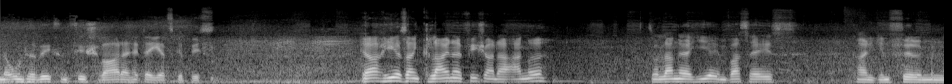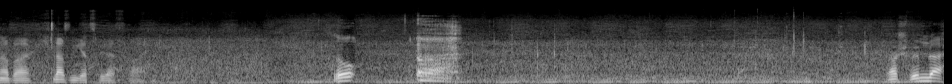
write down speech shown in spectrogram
Wenn da unterwegs ein Fisch war, dann hätte er jetzt gebissen. Ja, hier ist ein kleiner Fisch an der Angel. Solange er hier im Wasser ist, kann ich ihn filmen, aber ich lasse ihn jetzt wieder frei. So. Da schwimmt er.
